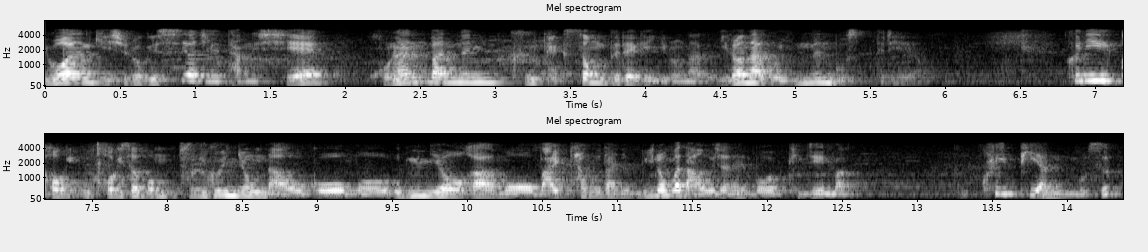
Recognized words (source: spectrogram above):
요한계시록이 쓰여질 당시에 고난받는 그 백성들에게 일어나고, 일어나고 있는 모습들이에요. 흔히 거기, 거기서 보면 붉은 용 나오고, 뭐, 음녀가 뭐, 말 타고 다니고, 이런 거 나오잖아요. 뭐, 굉장히 막, 그 크리피한 모습.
